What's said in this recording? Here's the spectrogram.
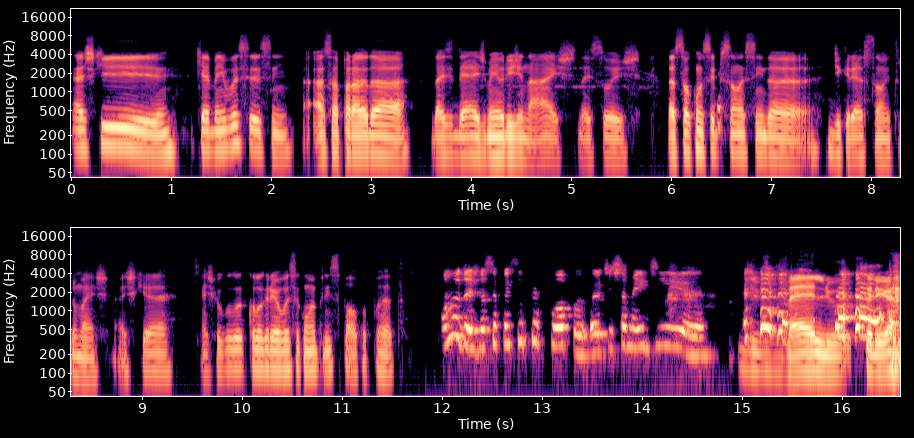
acho que, que é bem você, assim. Essa parada da, das ideias meio originais, das suas, da sua concepção, assim, da, de criação e tudo mais. Acho que é. Acho que eu colo- colocaria você como a principal, papo reto. Oh, meu Deus, você foi super fofo. Eu te chamei de. De velho, tá ligado?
